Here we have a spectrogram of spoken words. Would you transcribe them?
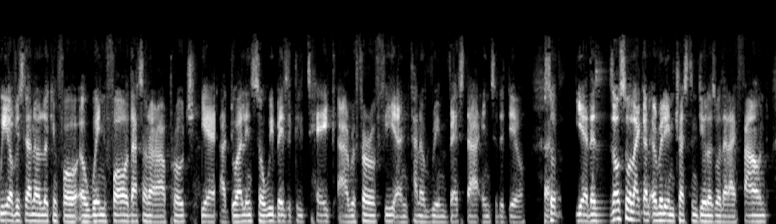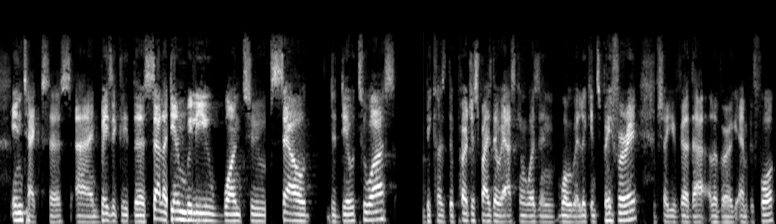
we obviously are not looking for a windfall. That's not our approach yet at Dwellynn. So we basically take our referral fee and kind of reinvest that into the deal. Okay. So yeah, there's also like an, a really interesting deal as well that I found in Texas. And basically the seller didn't really want to sell the deal to us because the purchase price that we're asking wasn't what we were looking to pay for it. I'm sure you've heard that all over again before.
